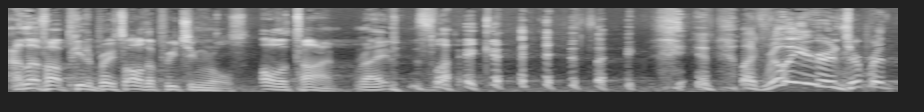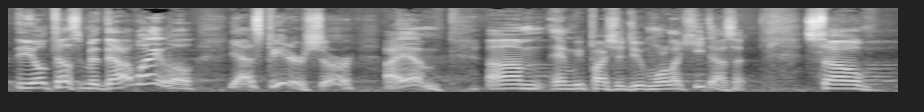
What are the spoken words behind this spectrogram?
I love how Peter breaks all the preaching rules all the time, right? It's like, it's like, like, really, you're going to interpret the Old Testament that way? Well, yes, Peter, sure, I am. Um, and we probably should do more like he does it. So,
